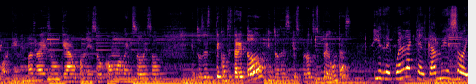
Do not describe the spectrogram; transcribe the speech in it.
por qué me pasa eso, qué hago con eso, cómo venzo eso. Entonces te contestaré todo, entonces espero tus preguntas. Y recuerda que el cambio es hoy.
